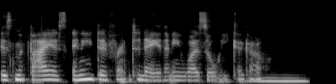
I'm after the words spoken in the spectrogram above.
is Matthias any different today than he was a week ago? Mm.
